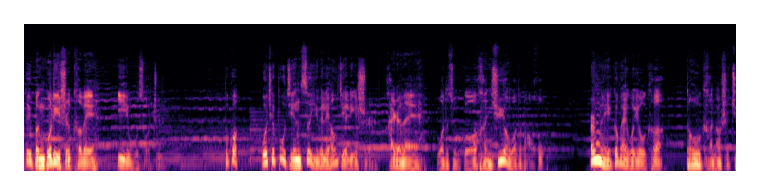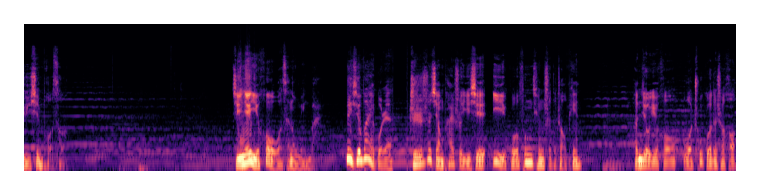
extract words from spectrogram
对本国历史可谓一无所知。不过，我却不仅自以为了解历史，还认为我的祖国很需要我的保护。而每个外国游客都可能是居心叵测。几年以后，我才弄明白，那些外国人只是想拍摄一些异国风情式的照片。很久以后，我出国的时候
